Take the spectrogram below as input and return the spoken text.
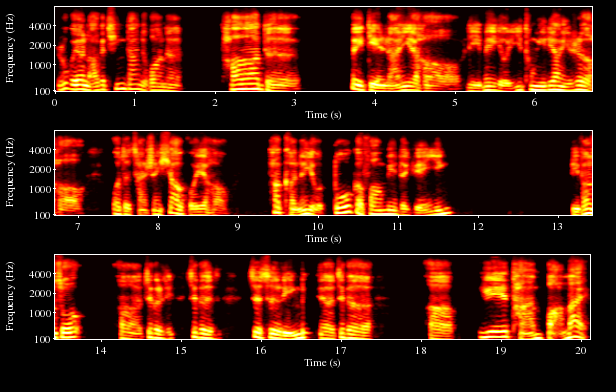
如果要拿个清单的话呢，它的被点燃也好，里面有一通一亮一热好，或者产生效果也好，它可能有多个方面的原因。比方说，啊，这个这个。这是灵呃这个呃约谈把脉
